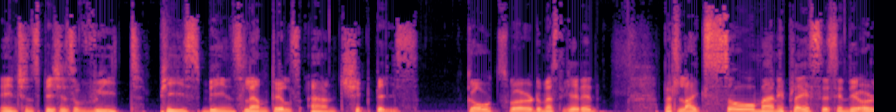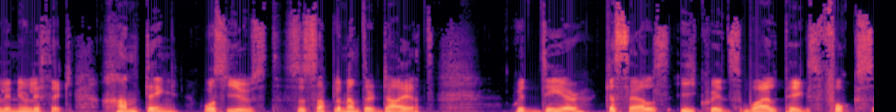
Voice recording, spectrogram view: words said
ancient species of wheat, peas, beans, lentils, and chickpeas. Goats were domesticated, but like so many places in the early Neolithic, hunting was used to supplement their diet with deer, gazelles, equids, wild pigs, fox,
